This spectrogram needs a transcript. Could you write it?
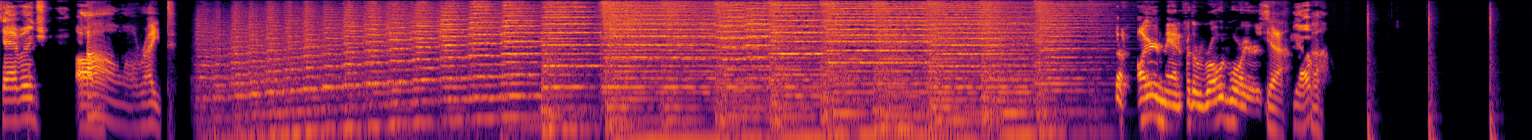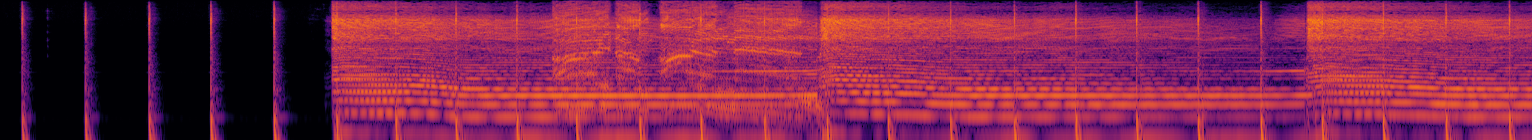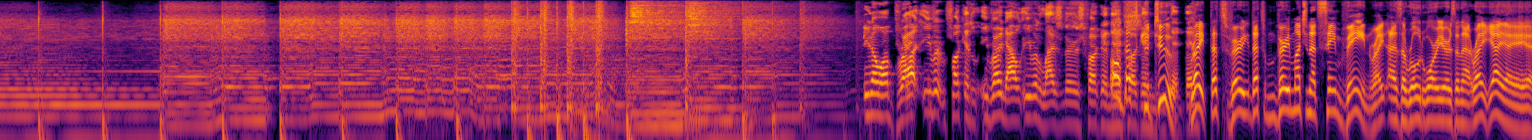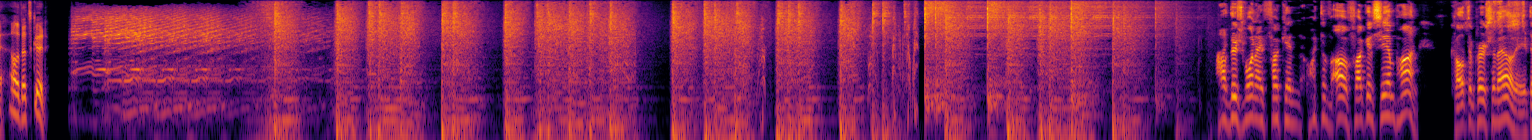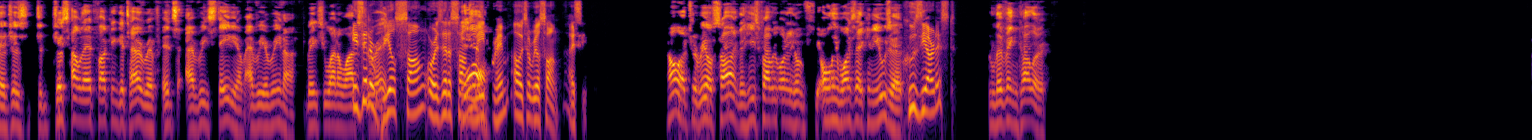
Savage. Um, oh, right. the Iron Man for the Road Warriors. Yeah. Yep. Uh. You know what, Brad? Even fucking right now, even Lesnar's fucking. Oh, that's fucking, good too. that- that- right. That's very that's very much in that same vein, right? As the Road Warriors and that, right? Yeah, yeah, yeah, yeah. Oh, that's good. Oh, there's one I fucking what the oh fucking CM Punk, cult of personality. That just just how that fucking guitar riff hits every stadium, every arena, makes you want to watch. Is it a ring. real song or is it a song Yeah. made for him? Oh, it's a real song. I see. No, it's a real song. That he's probably one of the only ones that can use it. Who's the artist? Living Colour.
